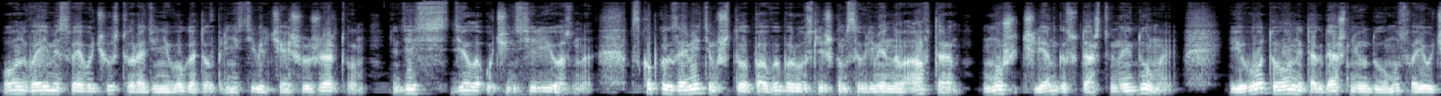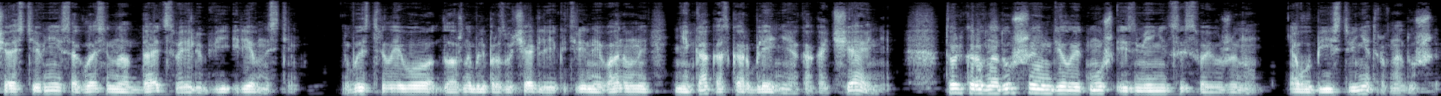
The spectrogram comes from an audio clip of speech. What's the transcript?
Он во имя своего чувства ради него готов принести величайшую жертву. Здесь дело очень серьезно. В скобках заметим, что по выбору слишком современного автора муж – член Государственной Думы. И вот он и тогдашнюю Думу, свое участие в ней согласен отдать своей любви и ревности. Выстрелы его должны были прозвучать для Екатерины Ивановны не как оскорбление, а как отчаяние. Только равнодушием делает муж изменницей свою жену. А в убийстве нет равнодушия.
